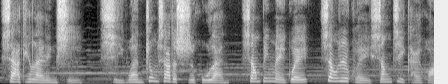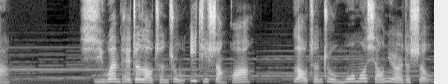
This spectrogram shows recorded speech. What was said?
夏天来临时，喜万种下的石斛兰、香槟玫瑰、向日葵相继开花。喜万陪着老城主一起赏花。老城主摸摸小女儿的手，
